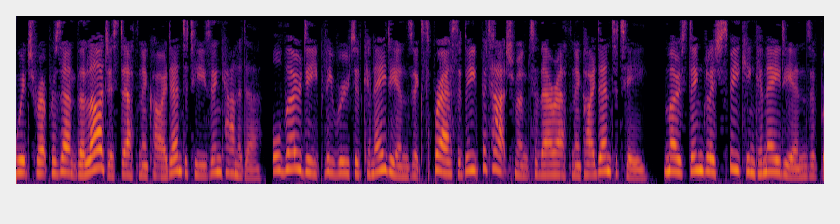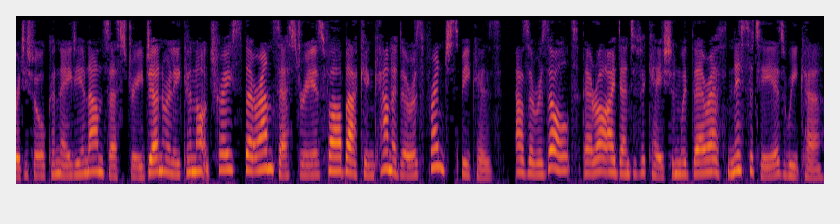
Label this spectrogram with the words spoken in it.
which represent the largest ethnic identities in Canada. Although deeply rooted Canadians express a deep attachment to their ethnic identity, most English-speaking Canadians of British or Canadian ancestry generally cannot trace their ancestry as far back in Canada as French speakers. As a result, their identification with their ethnicity is weaker.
